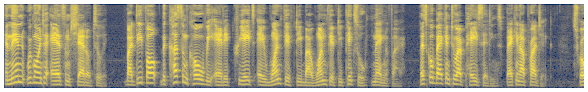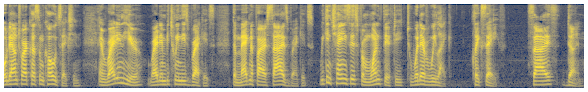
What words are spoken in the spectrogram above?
and then we're going to add some shadow to it. By default, the custom code we added creates a 150 by 150 pixel magnifier. Let's go back into our page settings, back in our project. Scroll down to our custom code section, and right in here, right in between these brackets, the magnifier size brackets, we can change this from 150 to whatever we like. Click Save. Size done.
